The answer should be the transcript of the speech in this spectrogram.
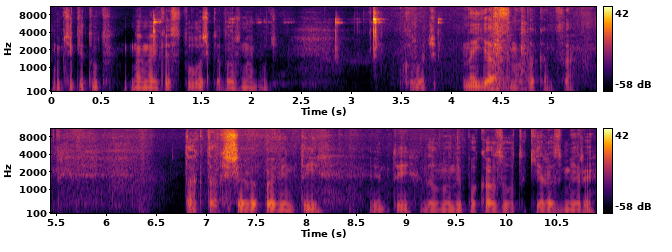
ну тільки тут, наверное, якась стулочка должна бути. Коротше, не ясно до кінця. Так, так, ще ВП вінти. Давно не показував такі розміри.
